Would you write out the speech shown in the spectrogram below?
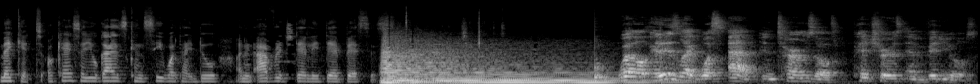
make it, okay? So you guys can see what I do on an average daily day basis. Well, it is like WhatsApp in terms of pictures and videos.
